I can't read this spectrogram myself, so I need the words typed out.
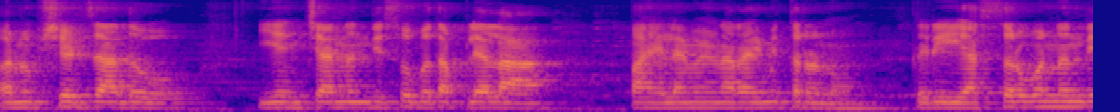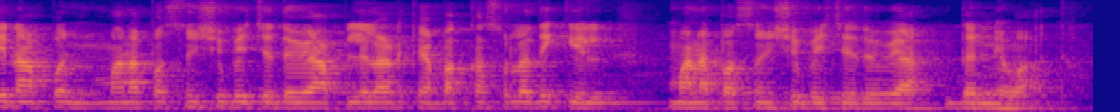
अनुप शेठ जाधव यांच्या नंदीसोबत आपल्याला पाहायला मिळणार आहे मित्रांनो. तरी या सर्व नंदींना आपण मनापासून शुभेच्छा देऊया. आपल्या लाडक्या बक्कासूरला देखील मनापासून शुभेच्छा देऊया. धन्यवाद.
